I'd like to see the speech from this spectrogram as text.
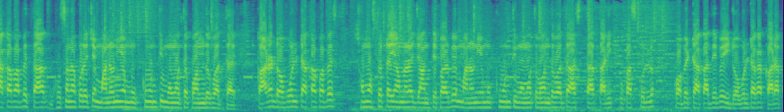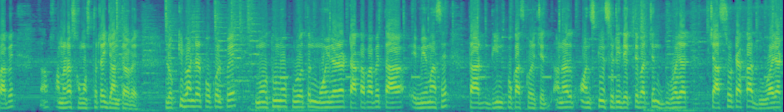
টাকা পাবে তা ঘোষণা করেছে মাননীয় মুখ্যমন্ত্রী মমতা বন্দ্যোপাধ্যায়। কারা ডবল টাকা পাবে সমস্তটাই আপনারা জানতে পারবে। মাননীয় মুখ্যমন্ত্রী মমতা বন্দ্যোপাধ্যায় আজ তার তারিখ প্রকাশ করল। কবে টাকা দেবে, এই ডবল টাকা কারা পাবে, আপনারা সমস্তটাই জানতে পারবে। লক্ষ্মী ভাণ্ডার প্রকল্পে নতুন ও পুরাতন মহিলারা টাকা পাবে তা মে মাসে তার দিন প্রকাশ করেছে। আপনারা অনস্ক্রিনে সেটি দেখতে পাচ্ছেন। দু হাজার চারশো টাকা দু হাজার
